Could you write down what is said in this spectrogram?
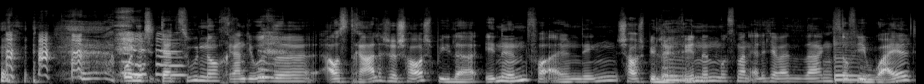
und dazu noch grandiose australische SchauspielerInnen, vor allen Dingen, Schauspielerinnen, mm. muss man ehrlicherweise sagen. Mm. Sophie Wilde,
